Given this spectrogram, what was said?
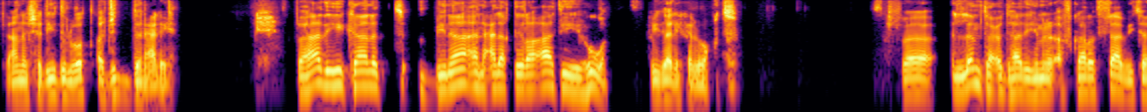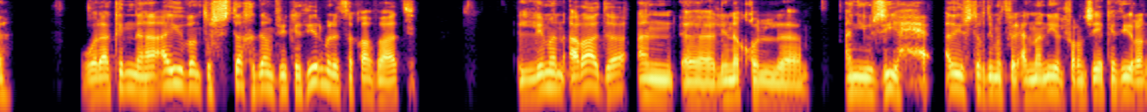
كان شديد الوطأة جدا عليه. فهذه كانت بناء على قراءاته هو في ذلك الوقت. فلم تعد هذه من الأفكار الثابتة ولكنها أيضا تستخدم في كثير من الثقافات لمن أراد أن آه، لنقل آه، أن يزيح. هذه استخدمت في العلمانية الفرنسية كثيرا.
